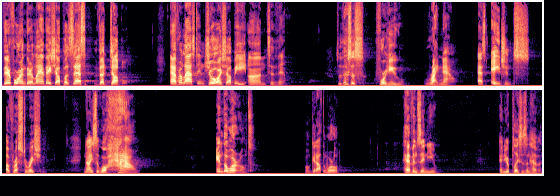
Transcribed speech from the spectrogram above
Therefore, in their land they shall possess the double everlasting joy shall be unto them. So, this is for you right now as agents of restoration. Now, you said, well, how in the world? Well, get out the world. Heaven's in you, and your place is in heaven.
